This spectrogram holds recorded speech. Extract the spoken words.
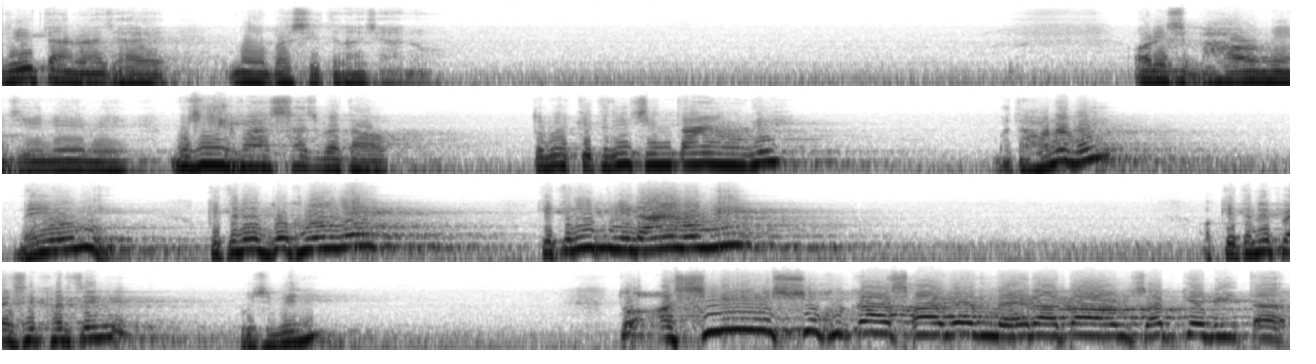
रीता ना जाए, मैं बस इतना जानो। और इस भाव में जीने में मुझे एक बात सच बताओ, तुम्हें कितनी चिंताएँ होंगी? बताओ ना भाई, नहीं होगी? कितने दुख होंगे? कितनी पीड़ाएँ होंगी? और कितने पैसे खर्चेंगे? कुछ भी नहीं। तो असीम सुख का सागर लहराता हम सबके भीतर।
